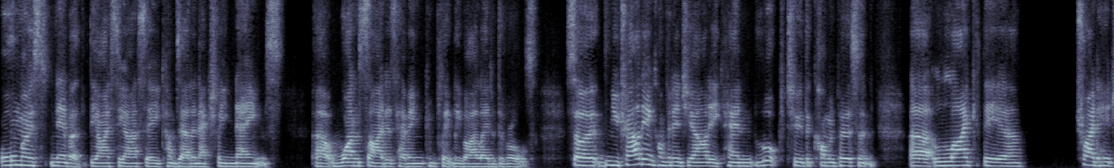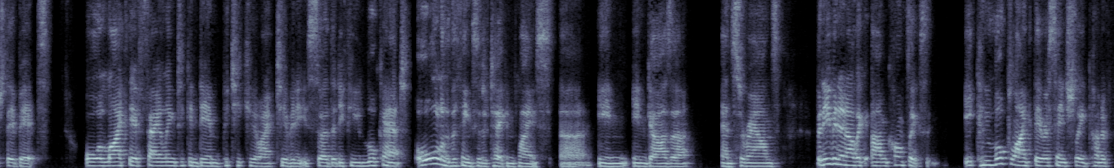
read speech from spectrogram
almost never that the ICRC comes out and actually names uh, one side as having completely violated the rules. So neutrality and confidentiality can look to the common person uh, like they're trying to hedge their bets or like they're failing to condemn particular activities. So that if you look at all of the things that have taken place uh, in in Gaza and surrounds, but even in other um, conflicts, it can look like they're essentially kind of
